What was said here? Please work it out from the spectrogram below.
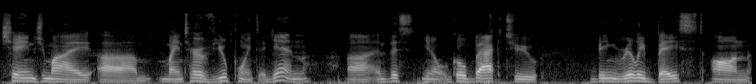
change my, um, my entire viewpoint again. Uh, and this, you know, go back to being really based on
